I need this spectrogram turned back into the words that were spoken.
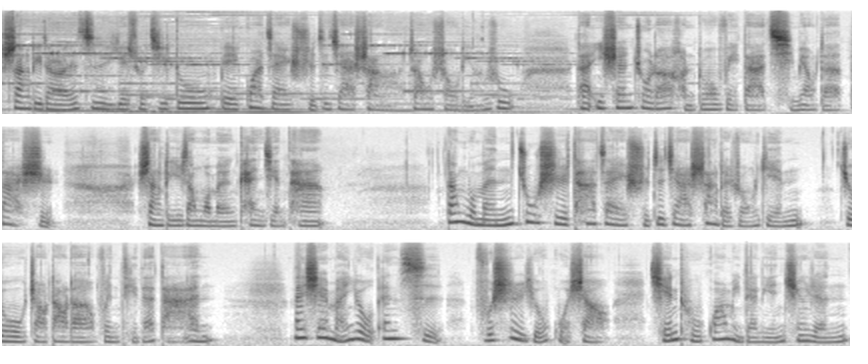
上帝的儿子耶稣基督被挂在十字架上，遭受凌辱。他一生做了很多伟大奇妙的大事，上帝让我们看见他。当我们注视他在十字架上的容颜，就找到了问题的答案。那些满有恩赐、服饰有果效、前途光明的年轻人，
